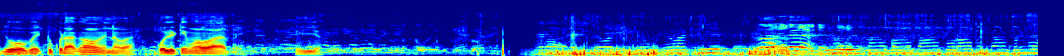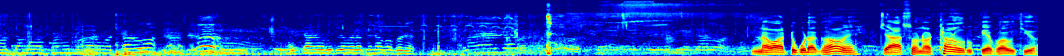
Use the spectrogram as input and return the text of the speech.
જુઓ ભાઈ ટુકડા ઘઉં હે નવા ક્વોલિટીમાં આવા આવે ભાઈ જોઈ લો અઠ્ઠાણું રૂપિયામાં લખી નાખો ગણેશ નવા ટુકડા ઘઉં હે ચારસો ને અઠ્ઠાણું રૂપિયા ભાવ થયો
